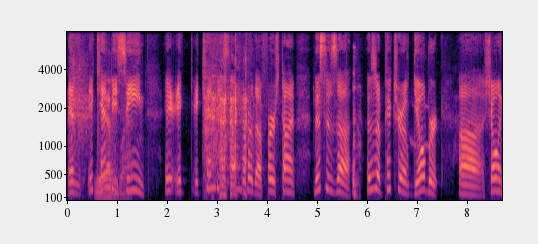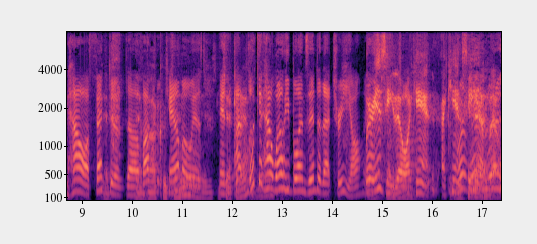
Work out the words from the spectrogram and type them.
and it can be seen it, it, it can be seen for the first time. This is uh this is a picture of Gilbert uh, showing how effective the that Bakru Bakru camo camo is, is. and I, out, look at how well he blends into that tree, y'all. where is he though i can't i can't Where- see where- him where though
